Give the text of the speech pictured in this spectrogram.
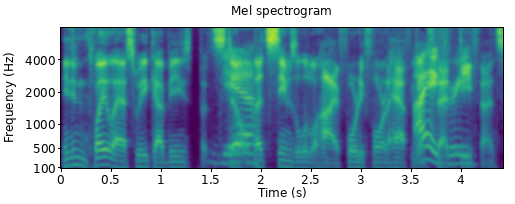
He didn't play last week. I mean, but still, Yeah. that seems a little high 44 and a half against I that agree. defense.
